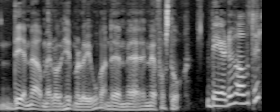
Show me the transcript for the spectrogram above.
det er mer mellom himmel og jord enn det vi, vi forstår. Ber du av og til?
